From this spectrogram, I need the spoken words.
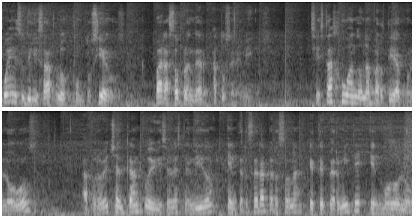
puedes utilizar los puntos ciegos para sorprender a tus enemigos. Si estás jugando una partida con lobos, aprovecha el campo de visión extendido en tercera persona que te permite en modo lobo.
